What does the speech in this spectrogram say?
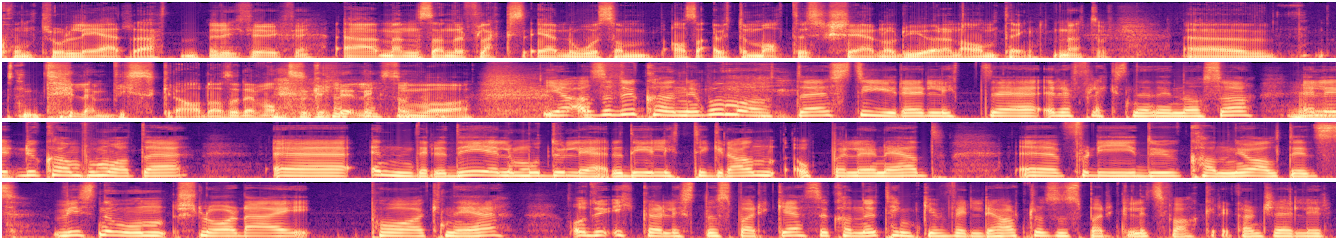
kontrollere. Riktig, riktig. Uh, mens en refleks er noe som altså, automatisk skjer når du gjør en annen ting. Nettopp. Uh, til en viss grad. Altså, det er vanskelig liksom å Ja, altså du kan jo på en måte styre litt refleksene dine også. Eller du kan på en måte eh, endre de, eller modulere de litt grann, opp eller ned. Eh, fordi du kan jo alltids Hvis noen slår deg på kneet, og du ikke har lyst til å sparke, så kan du tenke veldig hardt, og så sparke litt svakere, kanskje, eller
